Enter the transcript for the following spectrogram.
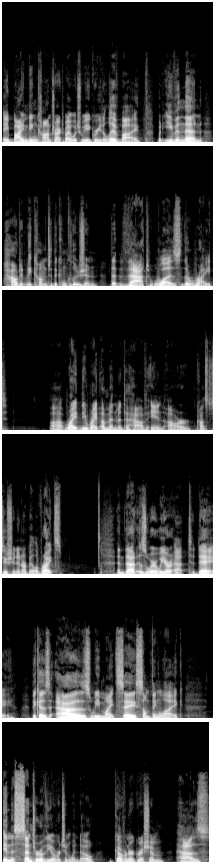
a binding contract by which we agree to live by. But even then, how did we come to the conclusion that that was the right uh, right the right amendment to have in our Constitution, in our Bill of Rights. And that is where we are at today. Because as we might say something like, in the center of the Overton window, Governor Grisham has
